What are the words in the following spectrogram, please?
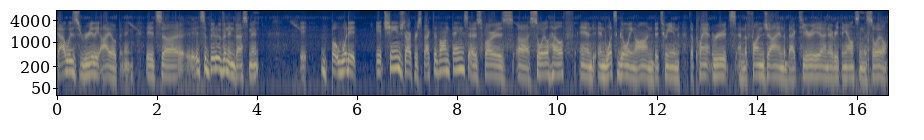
that was really eye-opening. It's uh, it's a bit of an investment, it, but what it it changed our perspective on things as far as uh, soil health and and what's going on between the plant roots and the fungi and the bacteria and everything else in the soil,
